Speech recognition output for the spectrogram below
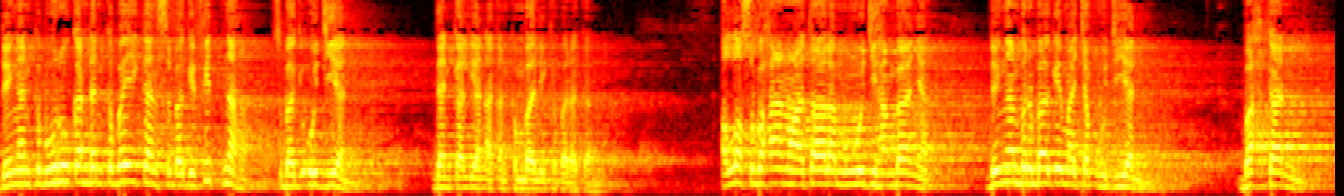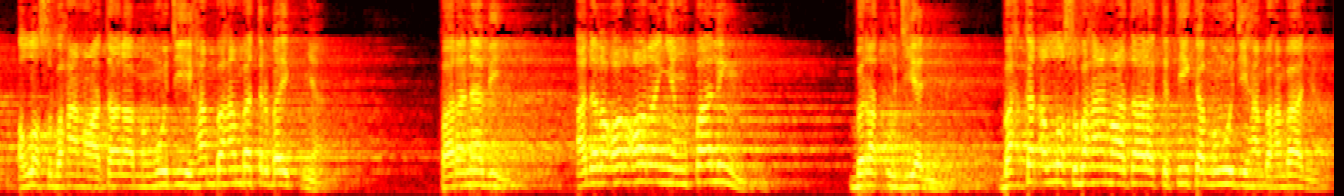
dengan keburukan dan kebaikan sebagai fitnah sebagai ujian dan kalian akan kembali kepada kami Allah Subhanahu wa taala menguji hambanya dengan berbagai macam ujian. Bahkan Allah Subhanahu wa taala menguji hamba-hamba terbaiknya. Para nabi adalah orang-orang yang paling berat ujiannya. Bahkan Allah Subhanahu wa taala ketika menguji hamba-hambanya,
